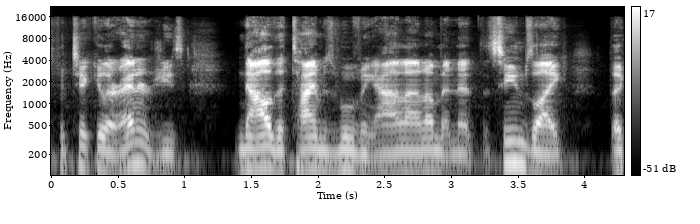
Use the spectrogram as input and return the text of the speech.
particular energies. Now the time is moving on on them, and it seems like the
